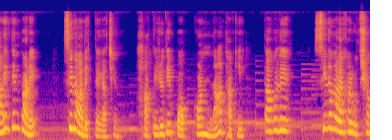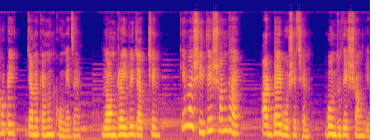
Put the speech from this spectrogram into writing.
অনেক দিন পরে সিনেমা দেখতে গেছেন। হাতে যদি পপকর্ন না থাকে, তাহলে সিনেমা দেখার উৎসাহটাই যেন কেমন কমে যায়। লং ড্রাইভে যাচ্ছেন কিংবা শীতের সন্ধ্যায় আড্ডায় বসেছেন বন্ধুদের সঙ্গে।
